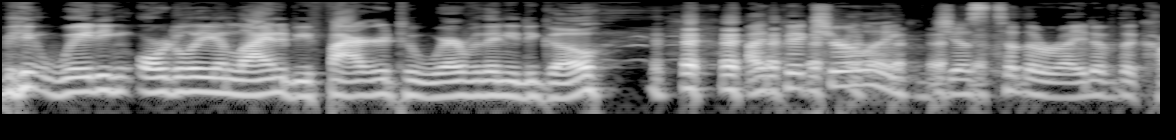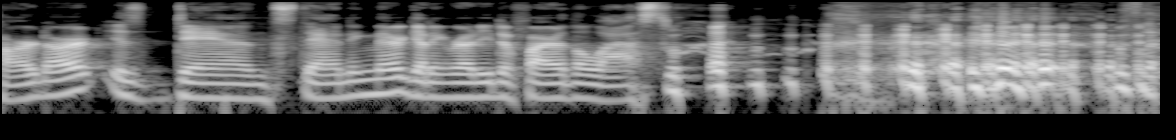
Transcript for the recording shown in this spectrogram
being waiting orderly in line to be fired to wherever they need to go. I picture like just to the right of the card art is Dan standing there getting ready to fire the last one. A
